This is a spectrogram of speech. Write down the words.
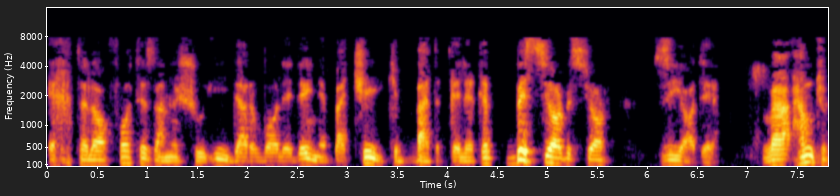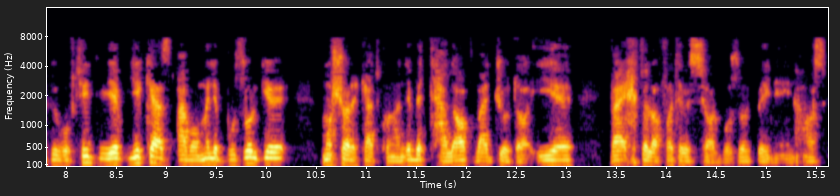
اختلافات زناشویی در والدین بچه‌ای که بدقلقه بسیار بسیار زیاده. و همونطور که گفتید یکی از عوامل بزرگ مشارکت کننده به طلاق و جدایی و اختلافات بسیار بزرگ بین این هاست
